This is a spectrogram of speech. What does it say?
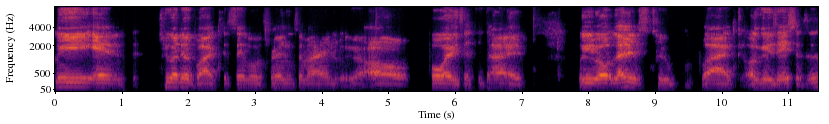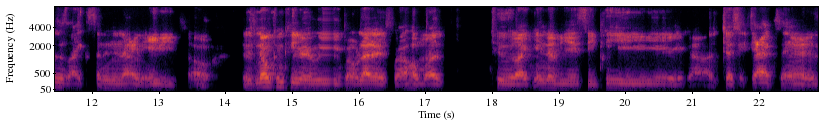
me and two other black disabled friends of mine, we were all boys at the time. We wrote letters to black organizations. This is like 79, 80. So there's no computer. We wrote letters for a whole month to like NAACP, uh, Jesse Jackson,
